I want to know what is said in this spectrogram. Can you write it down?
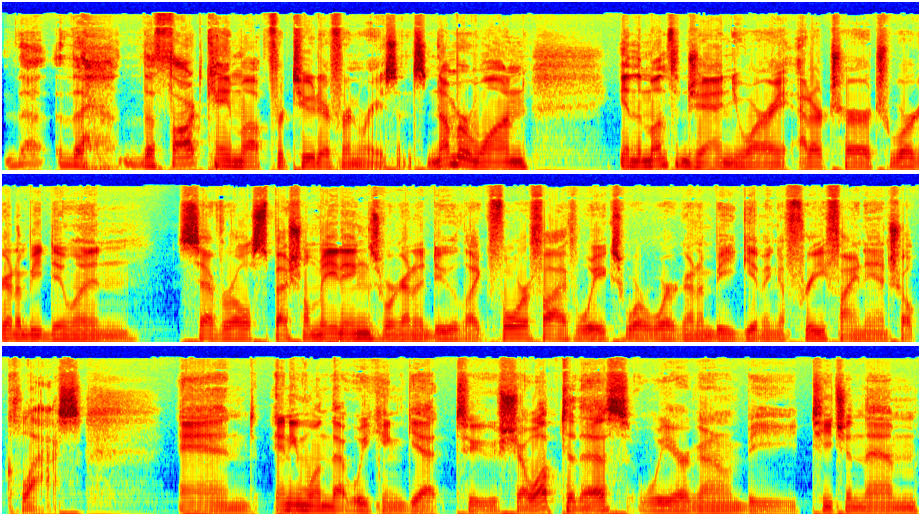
The, the the thought came up for two different reasons. Number one, in the month of January at our church, we're going to be doing several special meetings. We're going to do like four or five weeks where we're going to be giving a free financial class. And anyone that we can get to show up to this, we are going to be teaching them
